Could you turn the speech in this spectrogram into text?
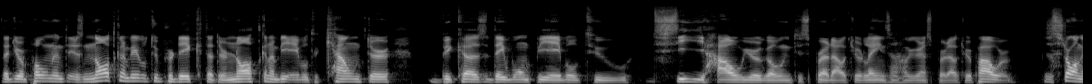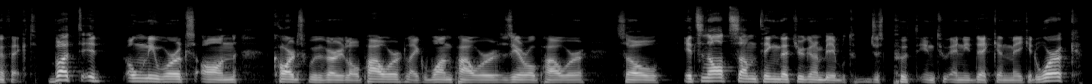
that your opponent is not going to be able to predict, that they're not going to be able to counter, because they won't be able to see how you're going to spread out your lanes and how you're going to spread out your power. It's a strong effect. But it only works on cards with very low power, like 1 power, 0 power. So it's not something that you're going to be able to just put into any deck and make it work.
